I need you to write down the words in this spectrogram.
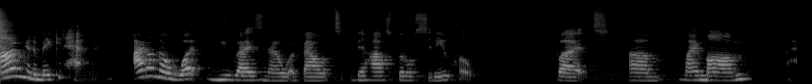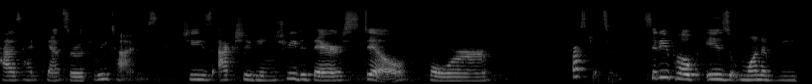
I'm gonna make it happen. I don't know what you guys know about the hospital City of Hope, but um, my mom has had cancer three times. She's actually being treated there still for breast cancer. City of Hope is one of the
